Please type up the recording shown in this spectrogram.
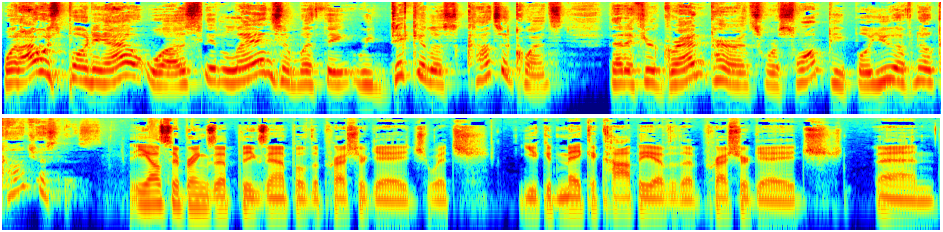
what I was pointing out was it lands him with the ridiculous consequence that if your grandparents were swamp people, you have no consciousness. He also brings up the example of the pressure gauge, which you could make a copy of the pressure gauge and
